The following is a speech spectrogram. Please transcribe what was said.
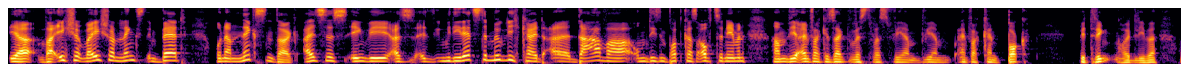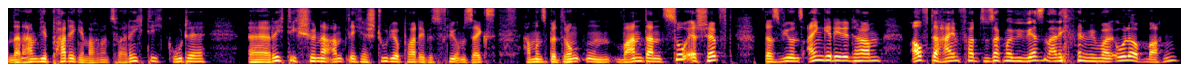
Ja, war ich schon, war ich schon längst im Bett und am nächsten Tag, als es irgendwie, als irgendwie die letzte Möglichkeit äh, da war, um diesen Podcast aufzunehmen, haben wir einfach gesagt, weißt was, wir haben, wir haben einfach keinen Bock. Wir trinken heute lieber. Und dann haben wir Party gemacht und zwar richtig gute, äh, richtig schöne amtliche Studioparty bis früh um sechs. Haben uns betrunken, waren dann so erschöpft, dass wir uns eingeredet haben auf der Heimfahrt. Du sag mal, wie wäre es denn eigentlich, wenn wir mal Urlaub machen?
